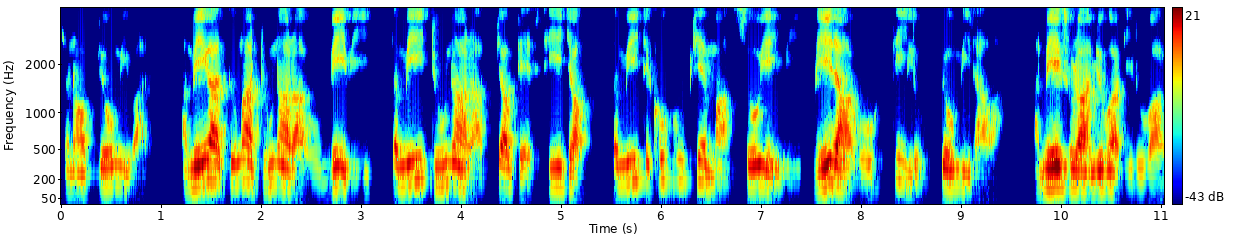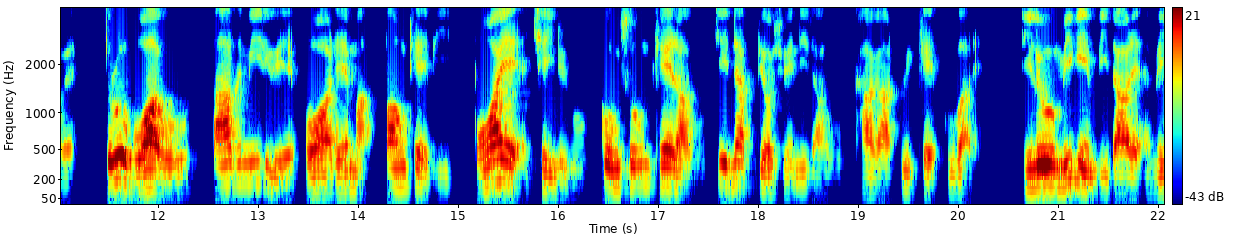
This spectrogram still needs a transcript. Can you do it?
ကျွန်တော်ပြောမိပါတယ်အမေကသူမဒူးနာတာကိုမေ့ပြီးသမီးဒူးနာတာပျောက်တဲ့ဆေးကြောင့်သမီးတစ်ခုခုဖြစ်မှစိုးရိမ်ပြီးမေးတာကိုသိလို့ပြုံးမိတာပါအမေဆိုတာမျိုးကဒီလိုပါပဲသူတို့ဘဝကိုသားသမီးတွေရဲ့ဘဝထဲမှာပေါင်းထည့်ပြီး ဘဝရဲ့အချိန်တွေကိုကုံဆုံးခဲတာကိုကျေနပ်ပျော်ရွှင်နေတာကိုအခါခါတွေ့ခဲ့ပူးပါတယ်ဒီလိုမိခင်ပြီးသားတဲ့အမေ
